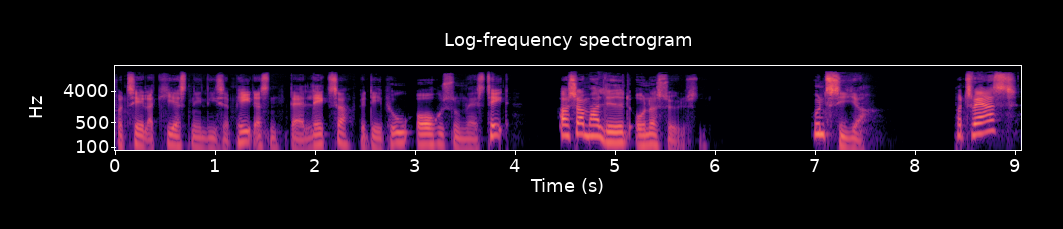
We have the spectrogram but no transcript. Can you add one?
fortæller Kirsten Elisa Petersen, der er lektor ved DPU Aarhus Universitet, og som har ledet undersøgelsen. Hun siger, på tværs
